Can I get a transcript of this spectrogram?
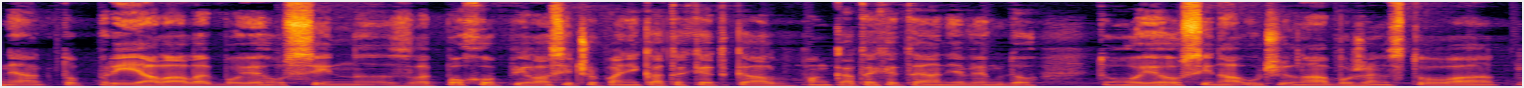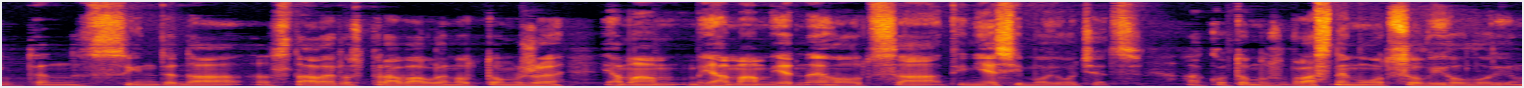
nejak to prijal, alebo jeho syn zle pochopil, asi čo pani katechetka alebo pán katecheta, ja neviem, kto toho jeho syna učil náboženstvo a ten syn teda stále rozprával len o tom, že ja mám, ja mám jedného otca, ty nie si môj otec. Ako tomu vlastnému otcovi hovoril,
